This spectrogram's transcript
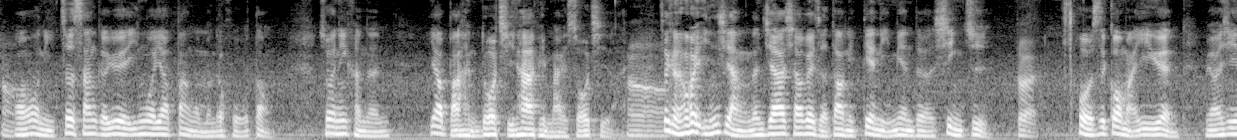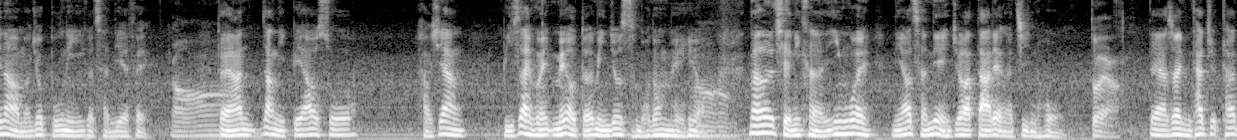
然后你这三个月因为要办我们的活动，所以你可能。要把很多其他品牌收起来，嗯，这可能会影响人家消费者到你店里面的兴致，对，或者是购买意愿，没关系，那我们就补你一个陈列费，哦，对啊，让你不要说好像比赛没 没有得名就什么都没有，哦，那而且你可能因为你要陈列，你就要大量的进货，对啊，对啊，所以你他就他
